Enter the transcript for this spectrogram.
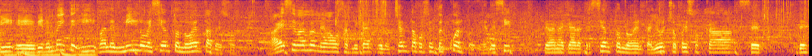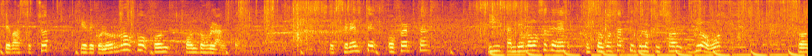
eh, vienen 20 y valen 1990 pesos. A ese valor le vamos a aplicar el 80% de descuento, es decir, te van a quedar a 398 pesos cada set de este vaso shot, que es de color rojo con fondos blancos. Excelente oferta. Y también vamos a tener estos dos artículos que son globos. Son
